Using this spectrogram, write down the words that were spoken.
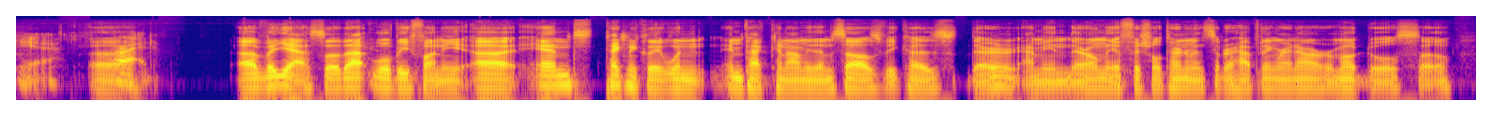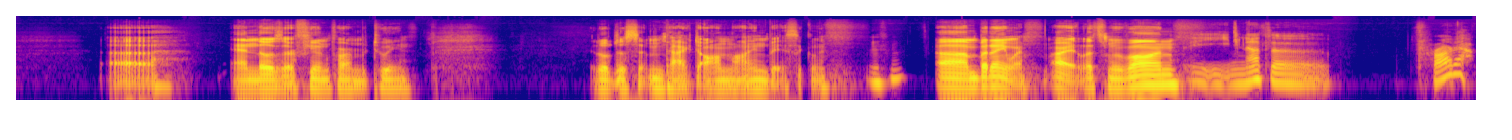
Yeah. Uh, All right. Uh, but yeah, so that will be funny. Uh, and technically, it wouldn't impact Konami themselves because they're, I mean, their only official tournaments that are happening right now are remote duels. So, uh, and those are few and far in between. It'll just impact online basically. Mm-hmm. Um, but anyway, all right, let's move on. Another product,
